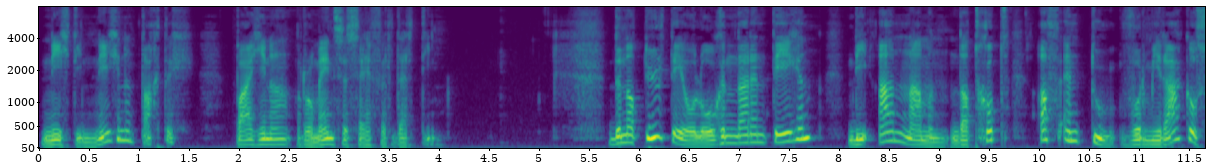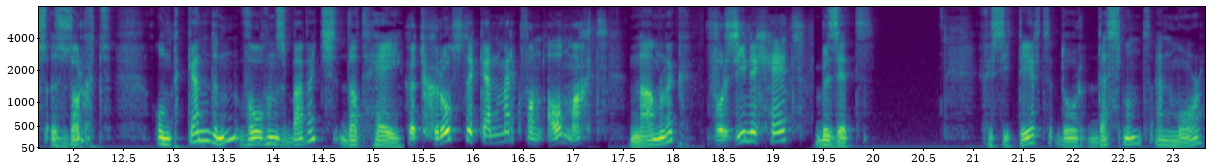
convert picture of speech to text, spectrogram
1989, pagina Romeinse cijfer 13. De natuurtheologen daarentegen, die aannamen dat God af en toe voor mirakels zorgt, ontkenden volgens Babbage dat hij het grootste kenmerk van almacht, namelijk voorzienigheid, bezit. Geciteerd door Desmond en Moore,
